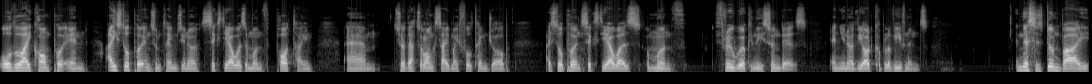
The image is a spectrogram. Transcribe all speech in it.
although I can't put in, I still put in sometimes you know 60 hours a month part time. Um, so that's alongside my full time job. I still put in 60 hours a month through working these Sundays and you know the odd couple of evenings. And this is done by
